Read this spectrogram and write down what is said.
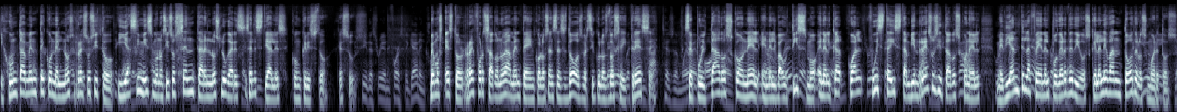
y juntamente con Él nos resucitó, y asimismo nos hizo sentar en los lugares celestiales con Cristo Jesús. Vemos esto reforzado nuevamente en Colosenses 2, versículos 12 y 13. Sepultados con Él en el bautismo, en el cual fuisteis también resucitados con Él, mediante la fe en el poder de Dios que le levantó de los muertos.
